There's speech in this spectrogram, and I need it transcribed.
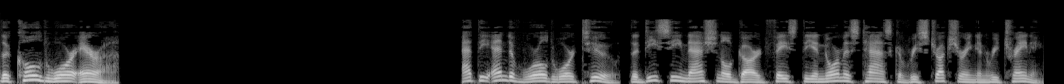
The Cold War era At the end of World War II, the DC National Guard faced the enormous task of restructuring and retraining.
